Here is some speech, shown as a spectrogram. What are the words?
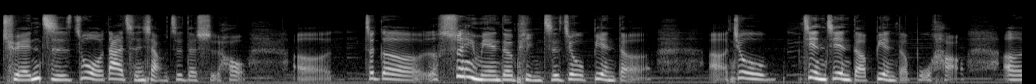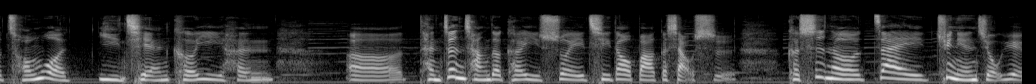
全职做大成小智的时候，呃，这个睡眠的品质就变得呃就渐渐的变得不好。呃，从我以前可以很。呃，很正常的可以睡七到八个小时，可是呢，在去年九月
